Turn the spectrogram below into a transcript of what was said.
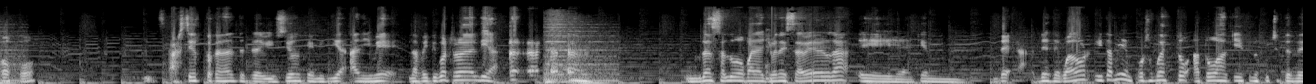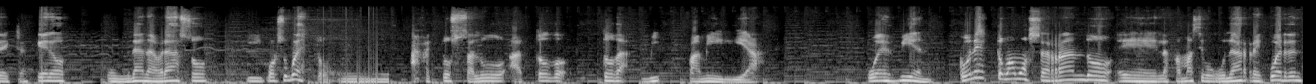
ojo, a cierto canal de televisión que emitía anime las 24 horas del día. Un gran saludo para Giovanni Saavedra, eh, quien de- desde Ecuador, y también, por supuesto, a todos aquellos que nos escuchan desde el extranjero. Un gran abrazo y, por supuesto, un afectuoso saludo a todo, toda mi familia. Pues bien, con esto vamos cerrando eh, la farmacia popular. Recuerden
